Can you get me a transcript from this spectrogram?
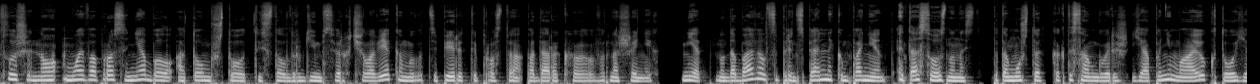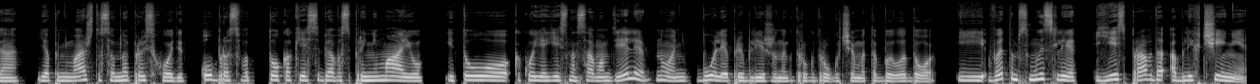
Слушай, но мой вопрос и не был о том, что ты стал другим сверхчеловеком, и вот теперь ты просто подарок э, в отношениях. Нет, но добавился принципиальный компонент – это осознанность. Потому что, как ты сам говоришь, я понимаю, кто я. Я понимаю, что со мной происходит. Образ, вот то, как я себя воспринимаю, и то, какой я есть на самом деле, ну, они более приближены к друг другу, чем это было до. И в этом смысле есть, правда, облегчение.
